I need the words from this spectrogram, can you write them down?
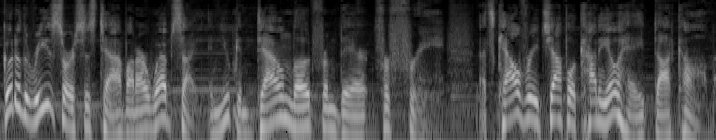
Go to the resources tab on our website and you can download from there for free. That's calvarychapelkaneohe.com.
